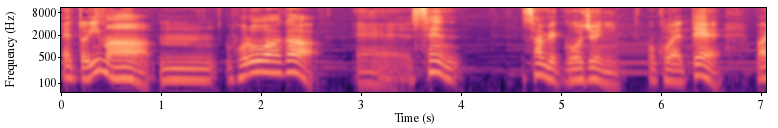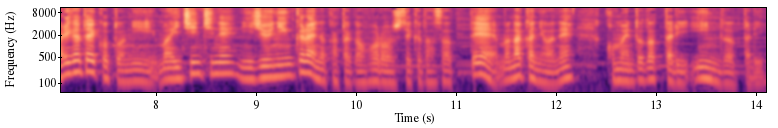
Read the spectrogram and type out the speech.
えっと、今、うん、フォロワーが、えー1350人を超えて、まあありがたいことに、まあ、1日ね20人くらいの方がフォローしてくださって、まあ、中にはねコメントだったりいいねだったり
